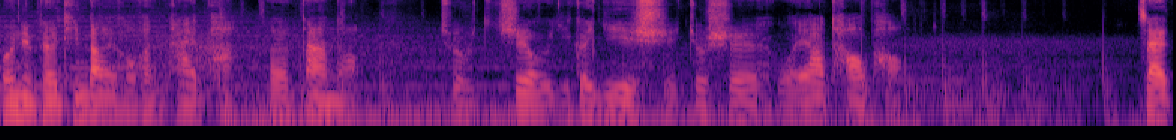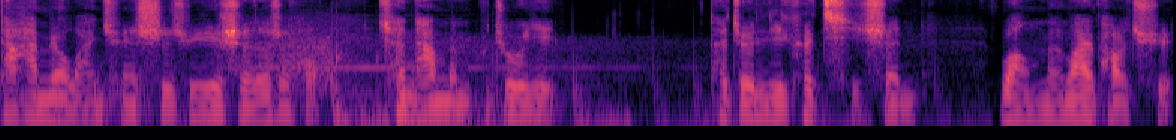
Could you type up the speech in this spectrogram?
我女朋友听到以后很害怕，她的大脑就只有一个意识，就是我要逃跑。在她还没有完全失去意识的时候，趁他们不注意，她就立刻起身往门外跑去，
